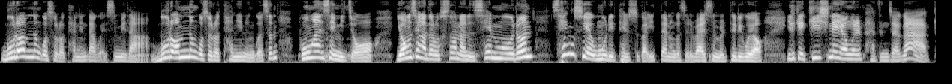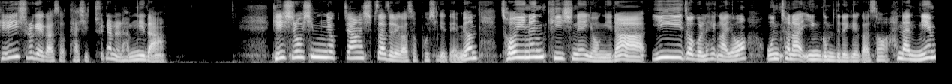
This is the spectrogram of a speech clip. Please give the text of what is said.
물 없는 곳으로 다닌다고 했습니다. 물 없는 곳으로 다니는 것은 봉한 샘이죠. 영생하도록 솟아나는 샘물은 생수의 우물이 될 수가 있다는 것을 말씀을 드리고요. 이렇게 귀신의 영을 받은 자가 계시록에 가서 다시 출현을 합니다. 계시록 16장 14절에 가서 보시게 되면 저희는 귀신의 영이라 이적을 행하여 온천하 임금들에게 가서 하나님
